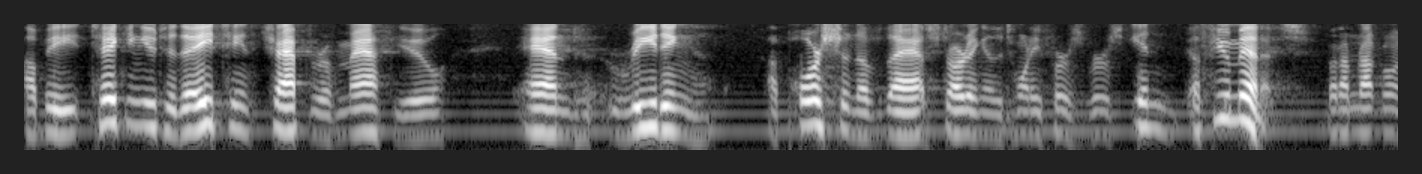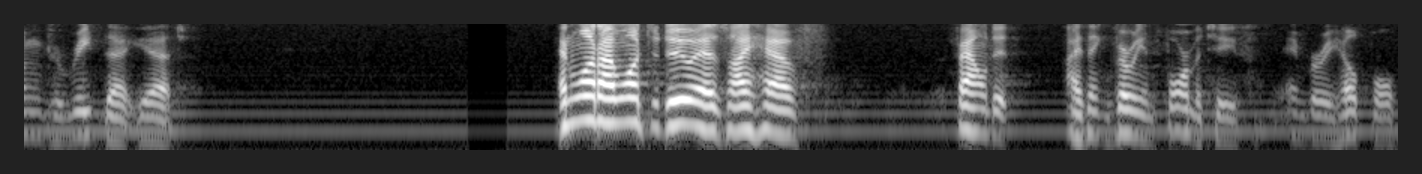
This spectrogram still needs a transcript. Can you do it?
I'll be taking you to the 18th chapter of Matthew and reading a portion of that starting in the 21st verse in a few minutes, but I'm not going to read that yet. And what I want to do, as I have found it, I think, very informative and very helpful,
